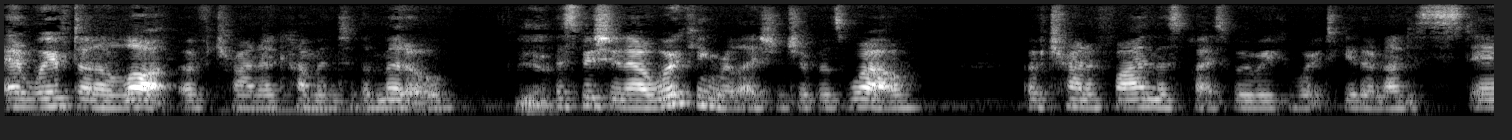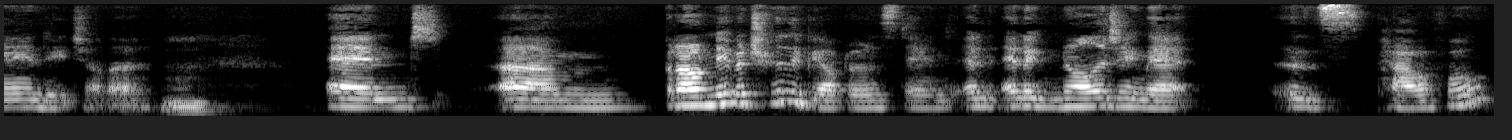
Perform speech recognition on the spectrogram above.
and we've done a lot of trying to come into the middle, Yeah. especially in our working relationship as well, of trying to find this place where we can work together and understand each other. Mm. And um, but I'll never truly be able to understand, and and acknowledging that is powerful.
